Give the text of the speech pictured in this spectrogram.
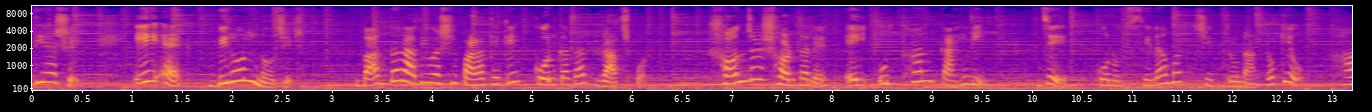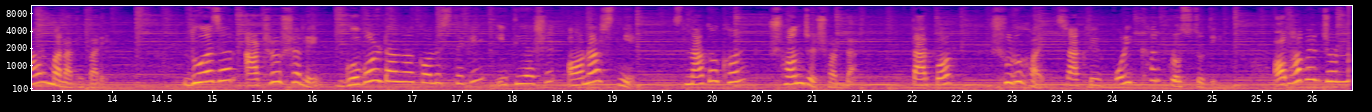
ইতিহাসে এই এক বিরল নজির। বাগদার আদিবাসী পাড়া থেকে কলকাতার রাজপথ। সঞ্জয় সর্দারের এই উত্থান কাহিনী যে কোনো সিনেমার চিত্রনাট্যকেও হার মানাতে পারে। দু হাজার আঠারো সালে গোবরডাঙ্গা কলেজ থেকে ইতিহাসে অনার্স নিয়ে স্নাতক হন সঞ্জয় সর্দার। তারপর শুরু হয় চাকরির পরীক্ষার প্রস্তুতি। অভাবের জন্য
